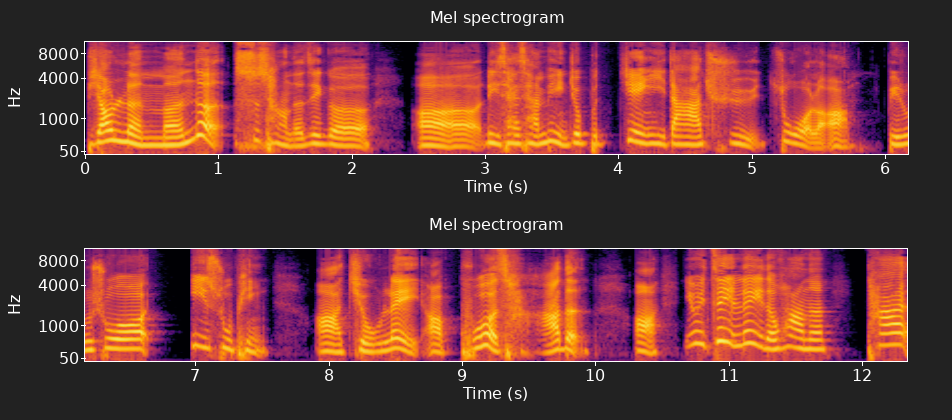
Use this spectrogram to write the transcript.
比较冷门的市场的这个呃理财产品，就不建议大家去做了啊，比如说艺术品啊、酒类啊、普洱茶等啊，因为这一类的话呢，它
